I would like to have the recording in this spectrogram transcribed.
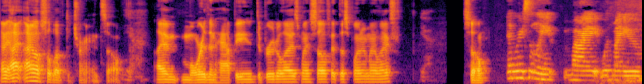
I mean, I, I also love to train, so Yeah. I'm more than happy to brutalize myself at this point in my life. Yeah. So, And recently, my with my new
